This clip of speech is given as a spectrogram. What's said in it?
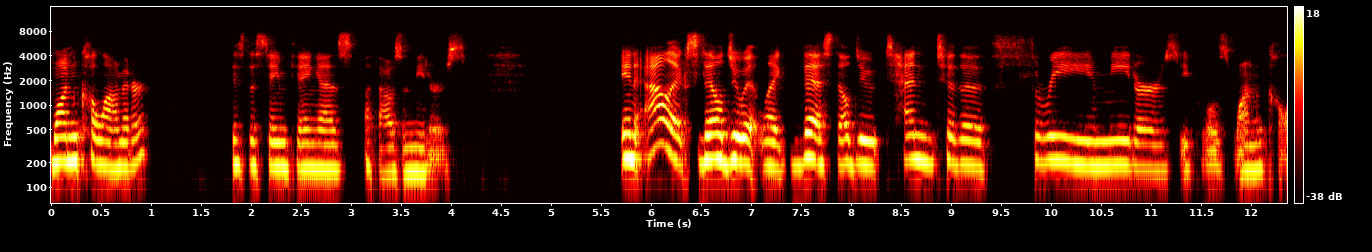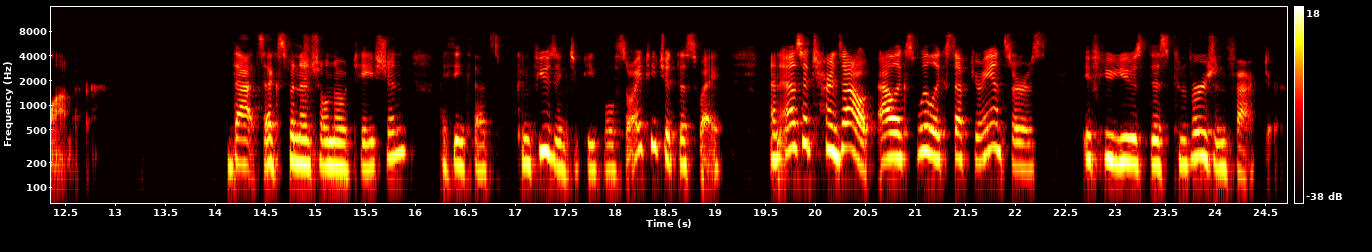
one kilometer is the same thing as a thousand meters in ALEKS, they'll do it like this. They'll do 10 to the three meters equals one kilometer. That's exponential notation. I think that's confusing to people. So I teach it this way. And as it turns out, ALEKS will accept your answers if you use this conversion factor.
